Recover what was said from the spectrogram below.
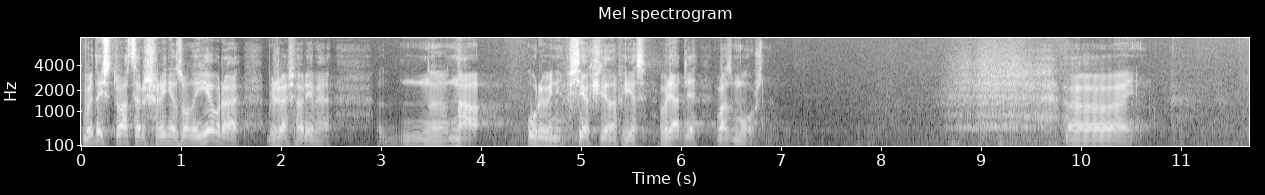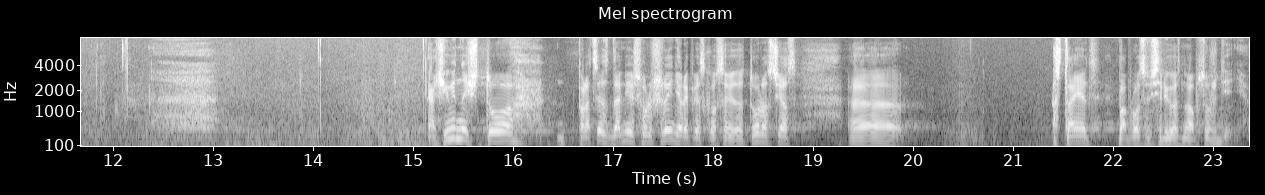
В этой ситуации расширение зоны евро в ближайшее время на уровень всех членов ЕС вряд ли возможно. Очевидно, что процесс дальнейшего расширения Европейского Союза тоже сейчас э, станет вопросом серьезного обсуждения.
